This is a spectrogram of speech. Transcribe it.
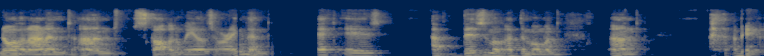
Northern Ireland and Scotland, Wales, or England. It is abysmal at the moment. And I mean,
